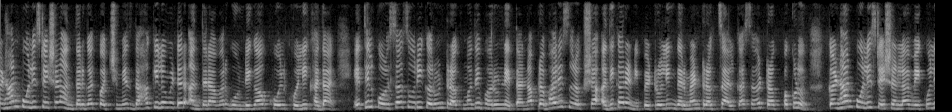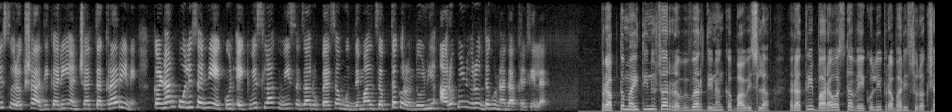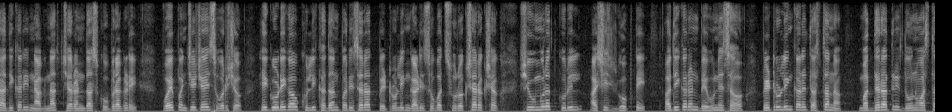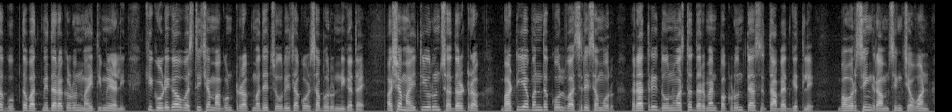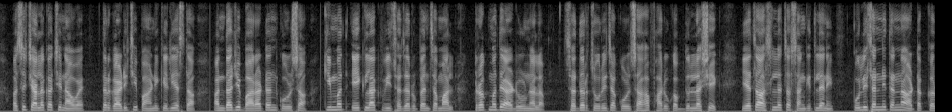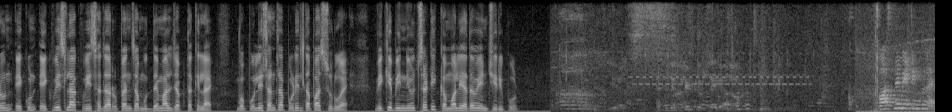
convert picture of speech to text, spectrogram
Kanhan police station अंतर्गत पश्चिमेस दहा किलोमीटर अंतरावर गोंडेगाव खोल खोली खदान येथील कोळसा चोरी करून ट्रकमध्ये भरून नेताना प्रभारी सुरक्षा अधिकाऱ्यांनी पेट्रोलिंग दरम्यान ट्रक चालकासह ट्रक पकडून कन्हान पोलीस स्टेशनला वेकोली सुरक्षा अधिकारी यांच्या तक्रारीने कन्हान पोलिसांनी एकूण एकवीस लाख वीस हजार रुपयाचा मुद्देमाल जप्त करून दोन्ही आरोपींविरुद्ध गुन्हा दाखल केलाय. प्राप्त माहितीनुसार रविवार दिनांक बावीसला रात्री बारा वाजता वेकोली प्रभारी सुरक्षा अधिकारी नागनाथ चरणदास खोब्रागडे वय पंचेचाळीस वर्ष हे गोडेगाव खुली खदान परिसरात पेट्रोलिंग गाडीसोबत सुरक्षा रक्षक शिवमुरत कुरील आशिष घोपटे अधिकरण बेहुनेसह पेट्रोलिंग करत असताना मध्यरात्री दोन वाजता गुप्त बातमीदाराकडून माहिती मिळाली की गोडेगाव वस्तीच्या मागून ट्रकमध्ये चोरीचा कोळसा भरून निघत आहे. अशा माहितीवरून सदर ट्रक भाटिया बंद कोल वासरेसमोर रात्री दोन वाजता दरम्यान पकडून त्यास ताब्यात घेतले. भवरसिंग रामसिंग चव्हाण असे चालकाचे नाव आहे. तर गाडीची पाहणी केली असता अंदाजे बारा टन कोळसा किंमत एक लाख वीस हजार रुपयांचा माल ट्रकमध्ये आढळून आला. सदर चोरीचा कोळसा हा फारुख अब्दुल्ला शेख याचा असल्याचा सांगितल्याने पोलिसांनी त्यांना अटक करून एकूण एकवीस लाख वीस हजार रुपयांचा मुद्देमाल जप्त केला आहे व पोलिसांचा पुढील तपास सुरू आहे. व्ही के बी न्यूजसाठी कमल यादव यांची रिपोर्ट. बॉस ने मीटिंग बुलाई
